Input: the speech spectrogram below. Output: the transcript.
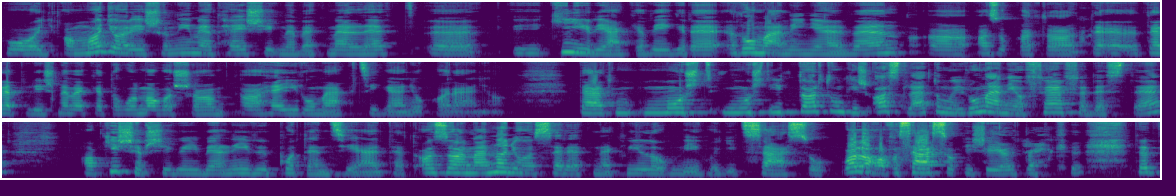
hogy a magyar és a német helységnevek mellett kiírják-e végre románi nyelven azokat a település neveket, ahol magas a, helyi romák, cigányok aránya. Tehát most, most itt tartunk, és azt látom, hogy Románia felfedezte, a kisebbségeiben lévő potenciál. Tehát azzal már nagyon szeretnek villogni, hogy itt szászok, valaha szászok is éltek. Tehát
